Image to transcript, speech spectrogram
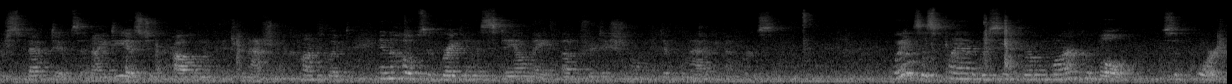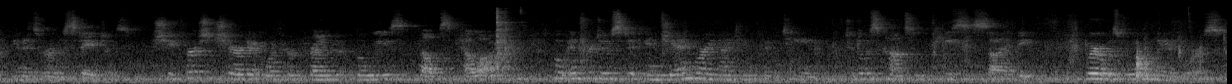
perspectives and ideas to the problem of international conflict in the hopes of breaking the stalemate of traditional diplomatic Wales's plan received remarkable support in its early stages. She first shared it with her friend Louise Phelps Kellogg, who introduced it in January 1915 to the Wisconsin Peace Society, where it was warmly endorsed.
